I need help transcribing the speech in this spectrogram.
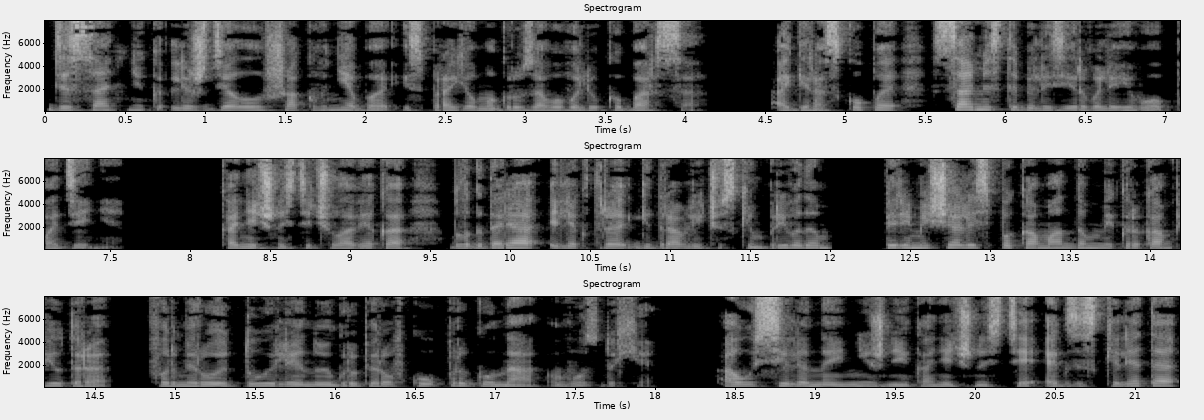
Десантник лишь делал шаг в небо из проема грузового люка Барса, а гироскопы сами стабилизировали его падение. Конечности человека, благодаря электрогидравлическим приводам, перемещались по командам микрокомпьютера, формируя ту или иную группировку прыгуна в воздухе. А усиленные нижние конечности экзоскелета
